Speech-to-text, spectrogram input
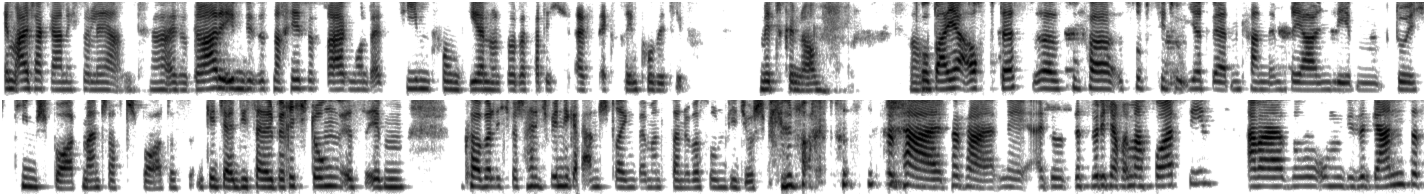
im Alltag gar nicht so lernt. Ja, also gerade eben dieses nach Hilfe fragen und als Team fungieren und so, das hatte ich als extrem positiv mitgenommen. So. Wobei ja auch das äh, super substituiert werden kann im realen Leben durch Teamsport, Mannschaftssport. Das geht ja in dieselbe Richtung, ist eben körperlich wahrscheinlich weniger anstrengend, wenn man es dann über so ein Videospiel macht. Total, total. Nee, also das würde ich auch immer vorziehen. Aber so um diese ganze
